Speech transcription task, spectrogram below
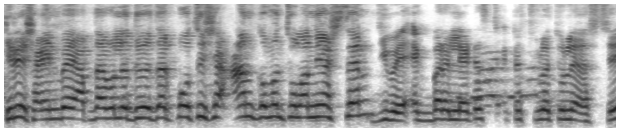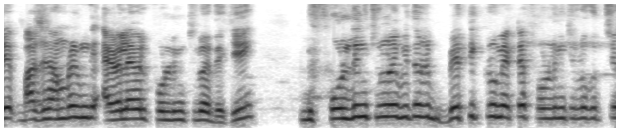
কিরে শাহিন ভাই আপনার বলে দুই হাজার পঁচিশে আনকমন চুলা নিয়ে আসছেন? জি ভাই একবারে লেটেস্ট একটা চুলা চলে আসছে। বাজারে আমরা কিন্তু অ্যাভেলেবেল ফোল্ডিং চুলা দেখি। কিন্তু ফোল্ডিং চুলার ভিতরে ব্যতিক্রম একটা ফোল্ডিং চুলা হচ্ছে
